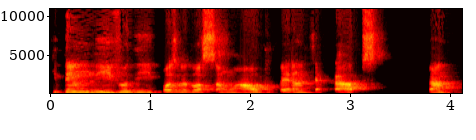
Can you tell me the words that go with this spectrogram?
que têm um nível de pós-graduação alto perante a CAPES, tá?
